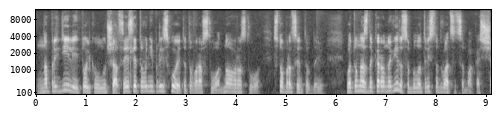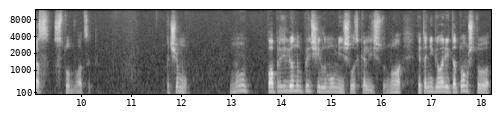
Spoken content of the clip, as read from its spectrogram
на пределе и только улучшаться. Если этого не происходит, это воровство, одно воровство, 100% дают. Вот у нас до коронавируса было 320 собак, а сейчас 120. Почему? Ну, по определенным причинам уменьшилось количество. Но это не говорит о том, что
